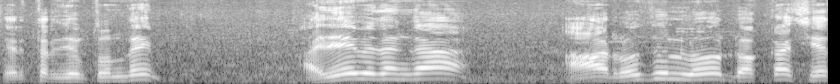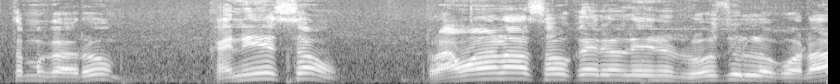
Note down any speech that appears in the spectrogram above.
చరిత్ర చెబుతుంది. అదేవిధంగా ఆ రోజుల్లో డొక్కా సీతమ్మ గారు కనీసం రవాణా సౌకర్యం లేని రోజుల్లో కూడా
